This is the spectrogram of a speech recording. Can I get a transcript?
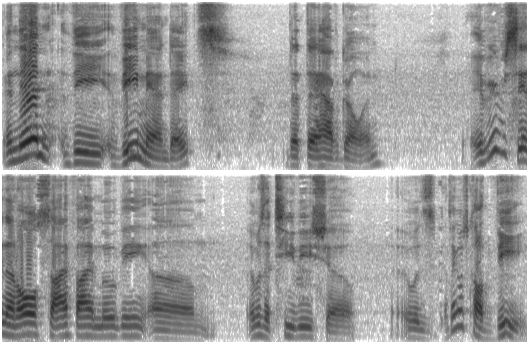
And then the V mandates that they have going. Have you ever seen that old sci-fi movie? Um, it was a TV show. It was I think it was called V,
